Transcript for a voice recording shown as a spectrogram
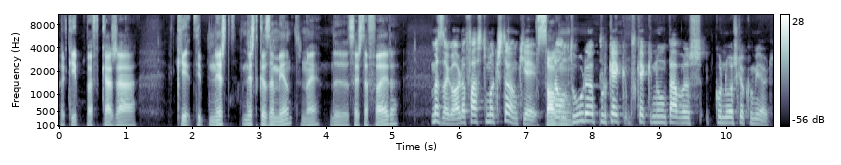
aqui para ficar já que, tipo, neste, neste casamento, não é? De sexta-feira. Mas agora faço-te uma questão, que é, Só na altura, porquê é que, porquê é que não estavas connosco a comer?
